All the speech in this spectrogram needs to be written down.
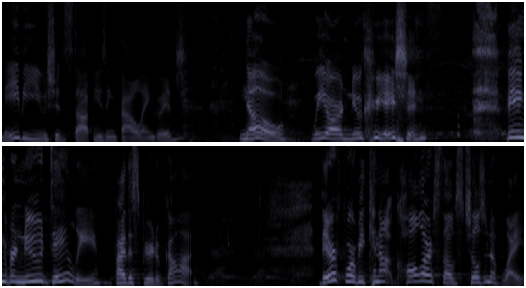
maybe you should stop using foul language. No, we are new creations being renewed daily by the Spirit of God. Therefore, we cannot call ourselves children of light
